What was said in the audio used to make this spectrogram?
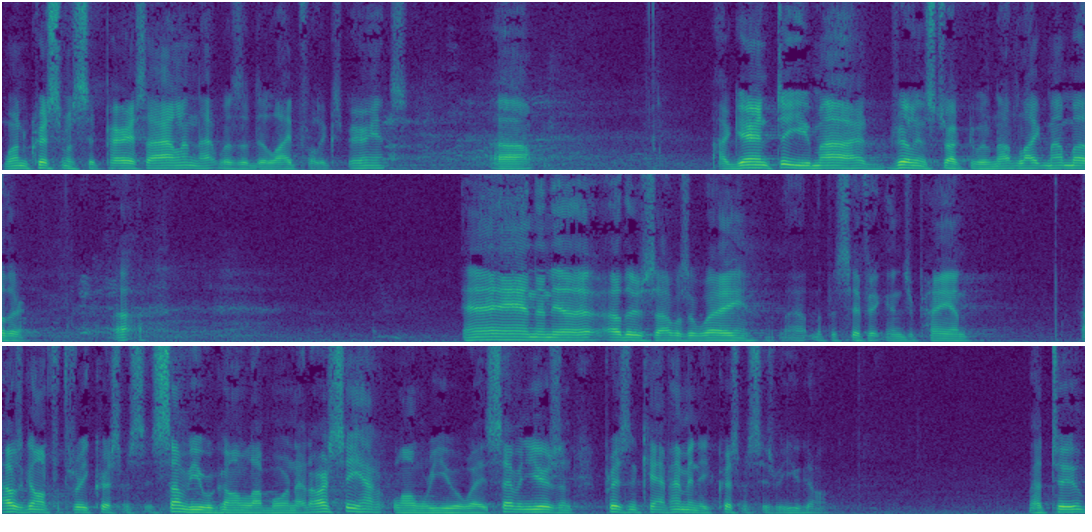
One Christmas at Parris Island, that was a delightful experience. Uh, I guarantee you, my drill instructor was not like my mother. Uh, and then the others, I was away out in the Pacific in Japan. I was gone for three Christmases. Some of you were gone a lot more than that. RC, how long were you away? Seven years in prison camp. How many Christmases were you gone? About two.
